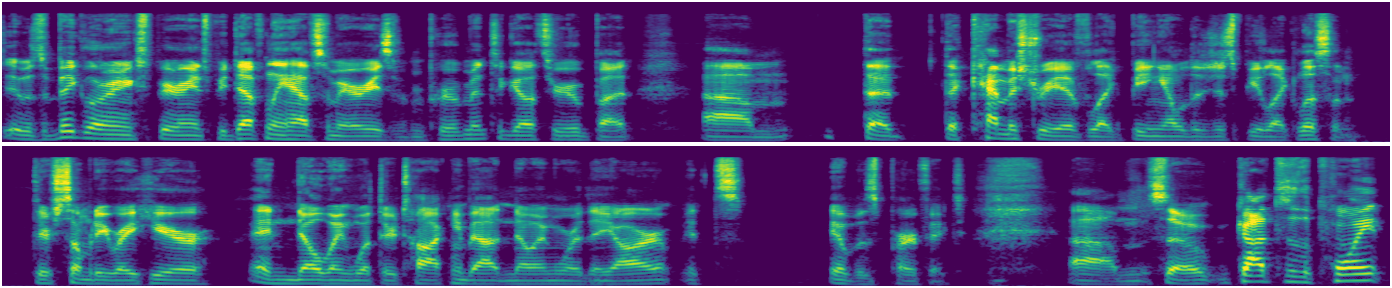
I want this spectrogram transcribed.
it was a big learning experience. We definitely have some areas of improvement to go through, but um, the the chemistry of like being able to just be like, listen, there's somebody right here and knowing what they're talking about, knowing where they are, it's it was perfect. Um, so got to the point.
